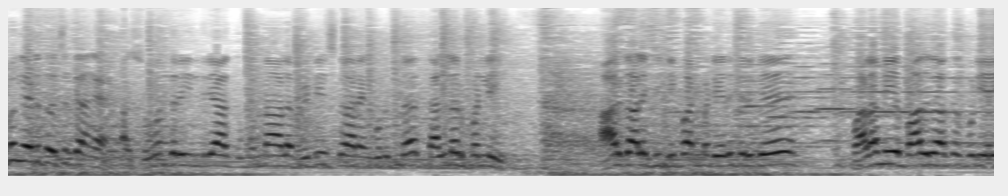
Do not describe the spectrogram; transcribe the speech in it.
இவங்க எடுத்து வச்சிருக்காங்க. சுதந்திர இந்தியாவுக்கு முன்னால் பிரிட்டிஷ்காரன் கொடுத்த கல்லர் பள்ளி. ஆர்காலஜி டிபார்ட்மெண்ட் எதுக்கு இருக்கு? பழமையை பாதுகாக்கக்கூடிய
